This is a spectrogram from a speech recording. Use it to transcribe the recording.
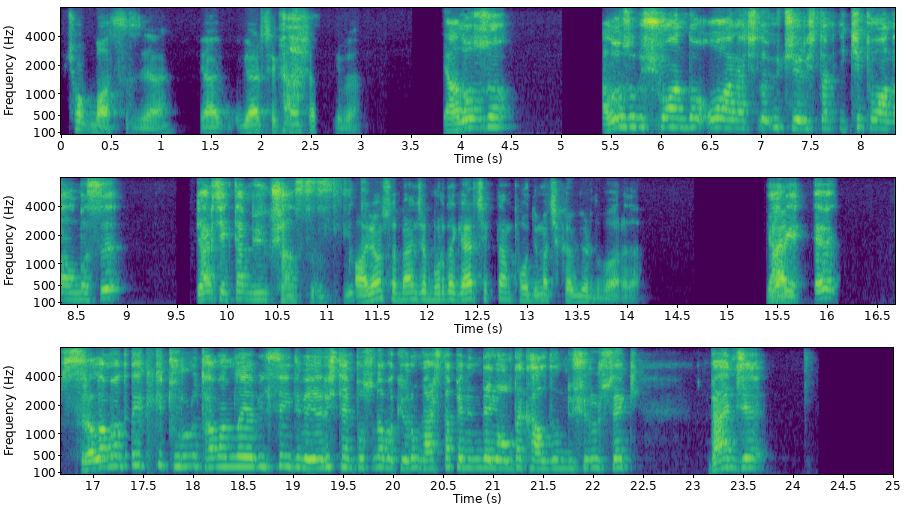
çok bahtsız ya. Ya gerçekten şaka gibi. Ya Alonso Alonso'nun şu anda o araçla 3 yarıştan 2 puan alması gerçekten büyük şanssızlık. Alonso bence burada gerçekten podyuma çıkabilirdi bu arada. Yani, Yani- evet sıralamadaki turunu tamamlayabilseydi ve yarış temposuna bakıyorum. Verstappen'in de yolda kaldığını düşürürsek bence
